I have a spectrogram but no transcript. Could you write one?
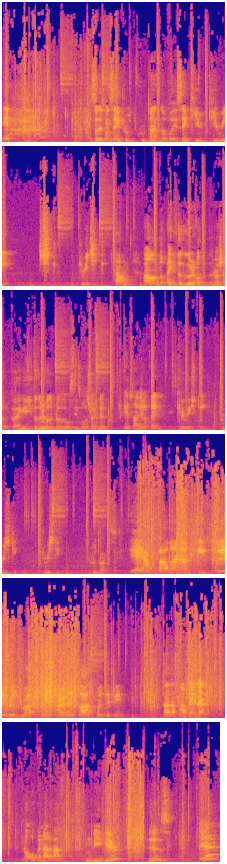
Yeah. So this one's saying croutons no, but it's saying ki- kiri, kirichik. I don't, I don't know. I need to learn how to Russian. I need to learn how to pronounce these words right here. It's not, it look like kirishki. Kirishki, kirishki, croutons. Yeah, it have salmon and cheese flavored rusk with tartar sauce for dipping. Ah, that's what I'm saying, eh? No, open that bag. Gonna be here. It is. Yeah.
